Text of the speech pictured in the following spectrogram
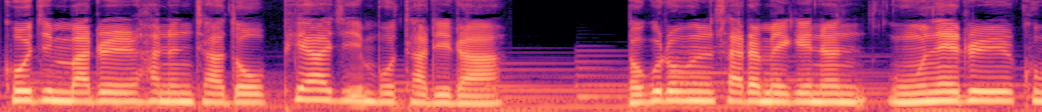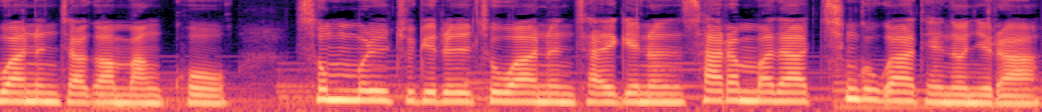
거짓말을 하는 자도 피하지 못하리라. 너그러운 사람에게는 은혜를 구하는 자가 많고 선물 주기를 좋아하는 자에게는 사람마다 친구가 되느니라.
